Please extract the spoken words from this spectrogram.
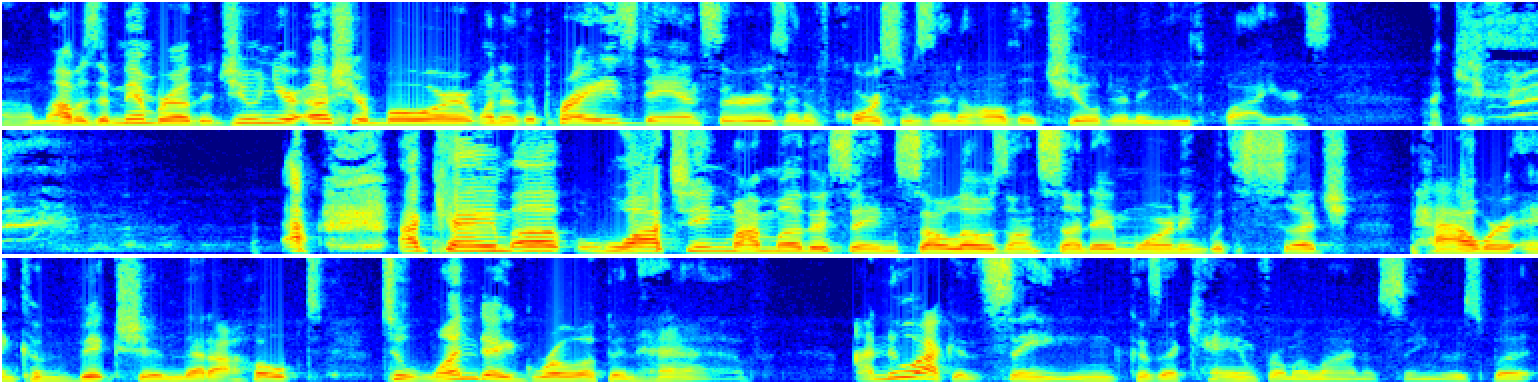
Um, I was a member of the junior usher board, one of the praise dancers, and of course was in all the children and youth choirs. I, I came up watching my mother sing solos on Sunday morning with such power and conviction that I hoped to one day grow up and have. I knew I could sing because I came from a line of singers, but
